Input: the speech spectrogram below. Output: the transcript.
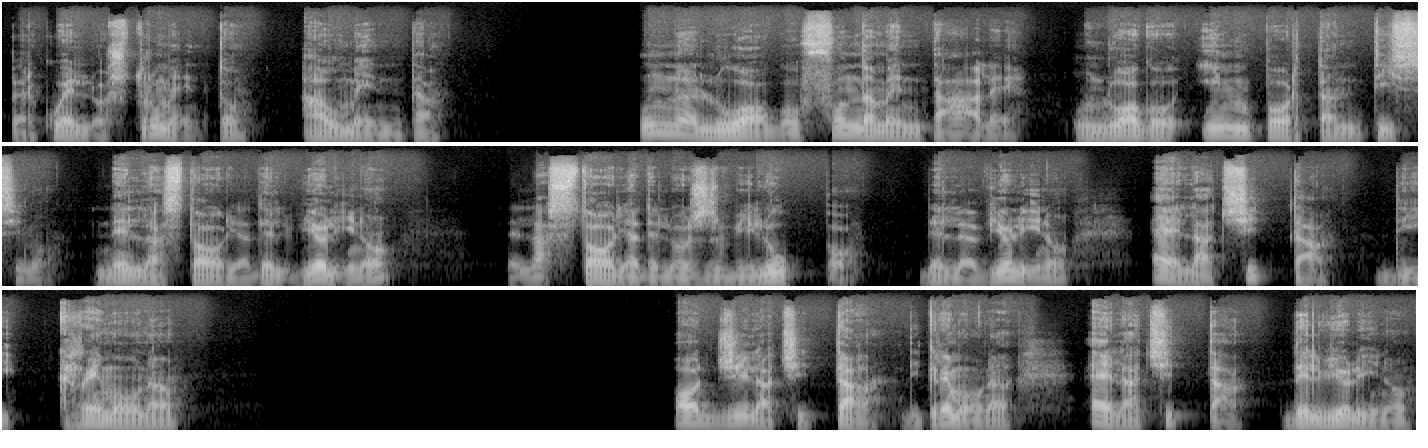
per quello strumento aumenta. Un luogo fondamentale, un luogo importantissimo nella storia del violino, nella storia dello sviluppo del violino, è la città di Cremona. Oggi la città di Cremona è la città del violino,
